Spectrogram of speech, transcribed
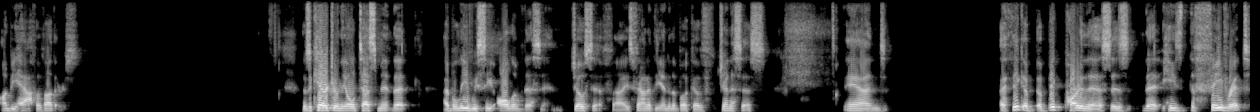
on behalf of others. There's a character in the Old Testament that I believe we see all of this in Joseph. Uh, he's found at the end of the book of Genesis. And I think a, a big part of this is that he's the favorite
